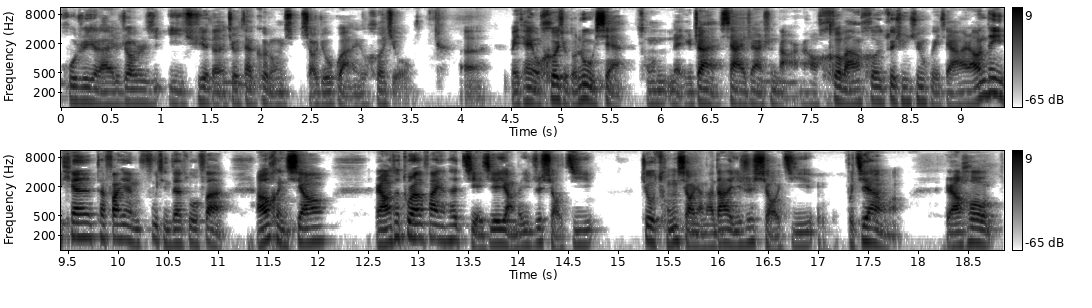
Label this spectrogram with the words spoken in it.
呼之欲来招之以去的，就在各种小酒馆有喝酒，呃，每天有喝酒的路线，从哪个站下一站是哪儿，然后喝完喝醉醺醺回家，然后那一天他发现父亲在做饭，然后很香，然后他突然发现他姐姐养的一只小鸡。就从小养到大的一只小鸡不见了，然后，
